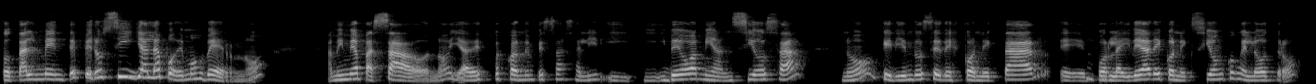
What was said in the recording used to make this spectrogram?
totalmente, pero sí ya la podemos ver, ¿no? A mí me ha pasado, ¿no? Ya después cuando empecé a salir y, y veo a mi ansiosa, ¿no? Queriéndose desconectar eh, por la idea de conexión con el otro,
